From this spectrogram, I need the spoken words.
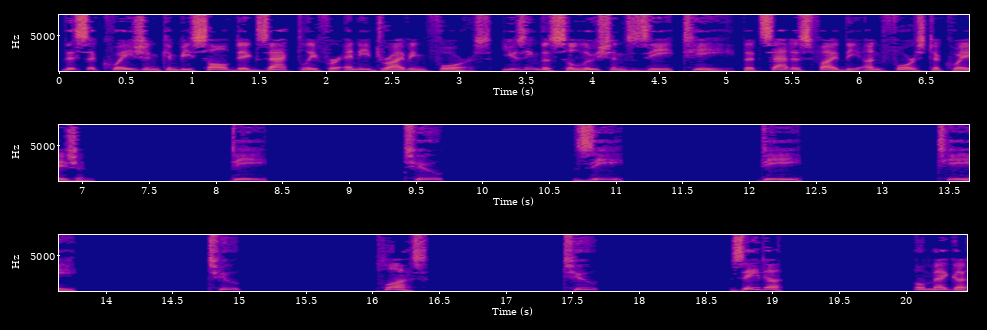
This equation can be solved exactly for any driving force, using the solutions z t that satisfied the unforced equation d 2 Z D T two plus two Zeta Omega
